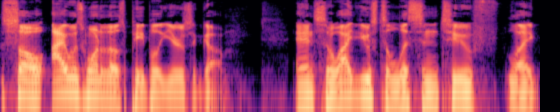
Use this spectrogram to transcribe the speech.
so I was one of those people years ago. And so I used to listen to f- like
